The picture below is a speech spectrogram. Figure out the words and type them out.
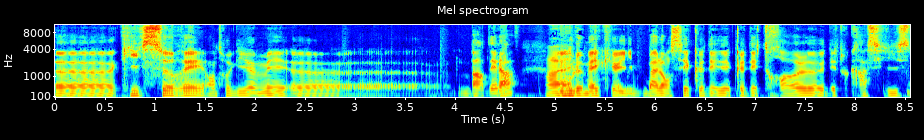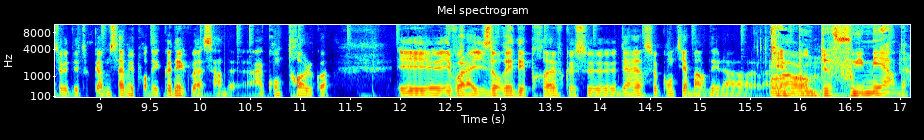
euh, qui serait entre guillemets euh, Bardella, Ouais. où le mec euh, il balançait que des que des trolls, euh, des trucs racistes, des trucs comme ça, mais pour déconner quoi, c'est un, un compte troll quoi. Et, et voilà, ils auraient des preuves que ce derrière ce compte il y a Bardella. Quelle Voilà. bande de fouilles merde.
